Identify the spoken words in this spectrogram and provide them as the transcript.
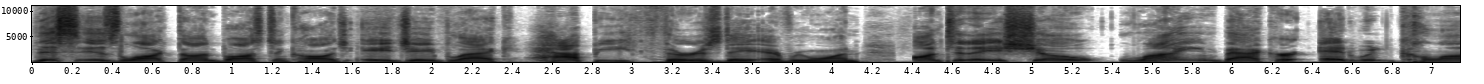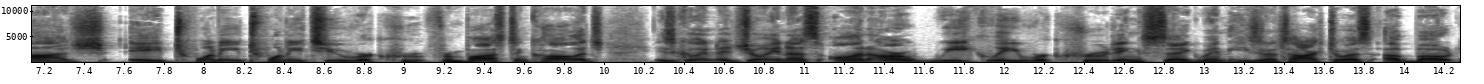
This is Locked On Boston College. AJ Black. Happy Thursday, everyone. On today's show, linebacker Edwin Kolodge, a 2022 recruit from Boston College, is going to join us on our weekly recruiting segment. He's going to talk to us about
